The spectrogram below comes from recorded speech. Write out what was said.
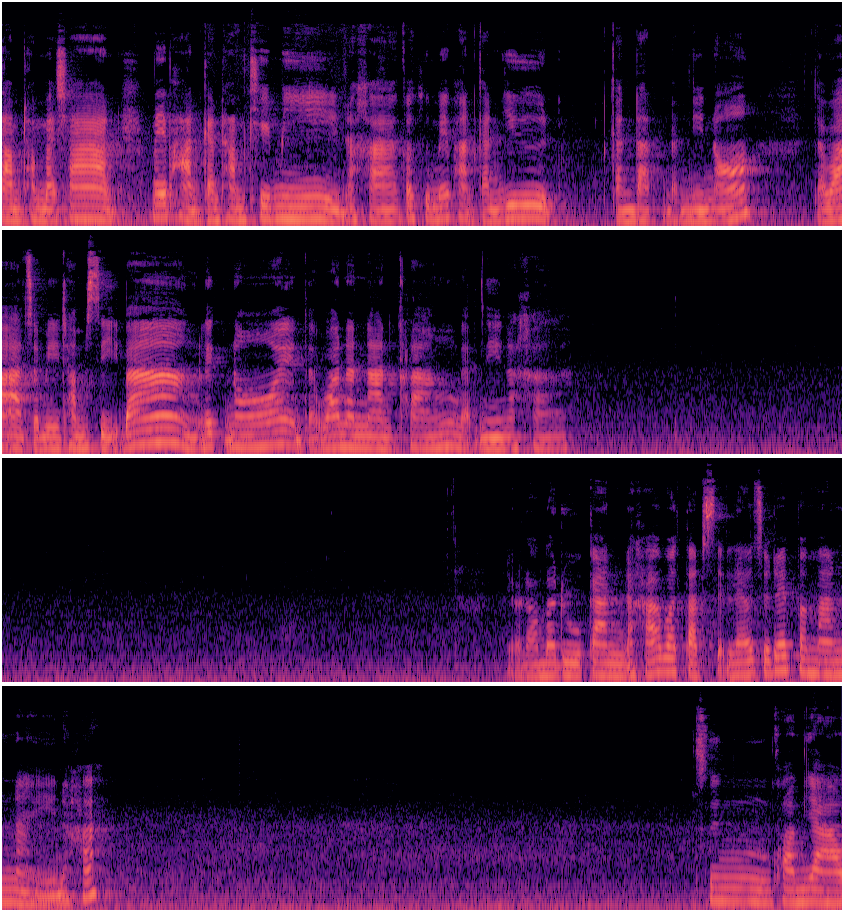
ตามธรรมชาติ ไม่ผ่านการทำเคมีนะคะ ก็คือไม่ผ่านการยืด การดัดแบบนี้เนาะแต่ว่าอาจจะมีทำสีบ้างเล็กน้อย แต่ว่านานๆครั้งแบบนี้นะคะ เดี๋ยวเรามาดูกันนะคะ ว่าตัดเสร็จแล้วจะได้ประมาณไหนนะคะ ซึ่งความยาว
